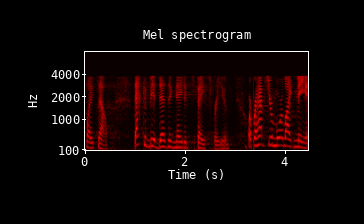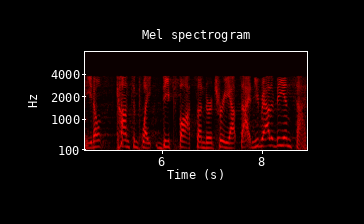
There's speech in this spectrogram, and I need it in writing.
place else. That could be a designated space for you. Or perhaps you're more like me and you don't contemplate deep thoughts under a tree outside and you'd rather be inside.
